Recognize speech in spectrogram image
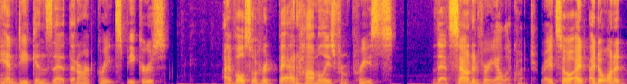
and deacons that, that aren't great speakers. I've also heard bad homilies from priests that sounded very eloquent, right? So I, I don't want to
